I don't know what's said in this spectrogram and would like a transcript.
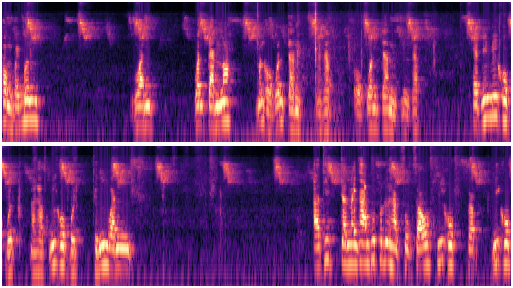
ต้องไปเบิ้งวันวันจันทร์เนาะมันออกวันจันทร์นะครับ ออกวันจันทร์นี่ครับแอดนี้มีครบเบิดนะครับ มีครบเบิดถึงวัน อาทิตย์จันทร์อังคารพุธพฤหัสศุกร์เสาร์มีครบครับมีครบ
